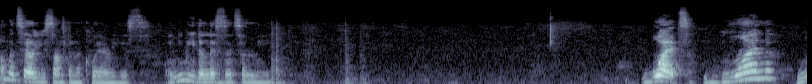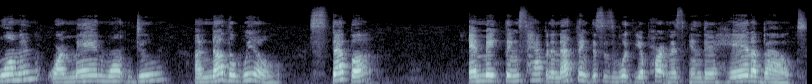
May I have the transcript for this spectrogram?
I'm going to tell you something, Aquarius, and you need to listen to me. What one woman or man won't do, another will. Step up and make things happen. And I think this is what your partner's in their head about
